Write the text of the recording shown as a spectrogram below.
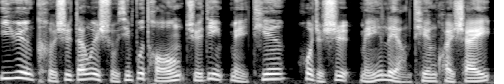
医院可视单位属性不同，决定每天或者是每两天快筛。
